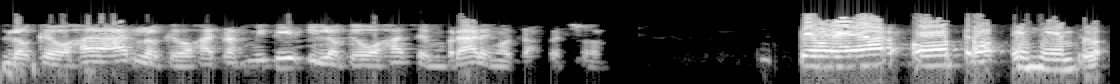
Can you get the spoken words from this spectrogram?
lo que vas a dar, lo que vas a transmitir y lo que vas a sembrar en otras personas. Te voy a dar otro ejemplo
